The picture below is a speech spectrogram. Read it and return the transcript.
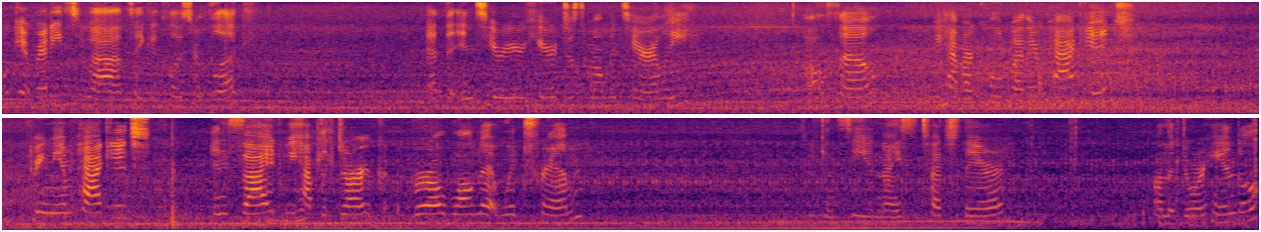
We'll get ready to uh, take a closer look at the interior here just momentarily. Also, we have our cold weather package, premium package. Inside we have the dark burl walnut wood trim. See a nice touch there on the door handle.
